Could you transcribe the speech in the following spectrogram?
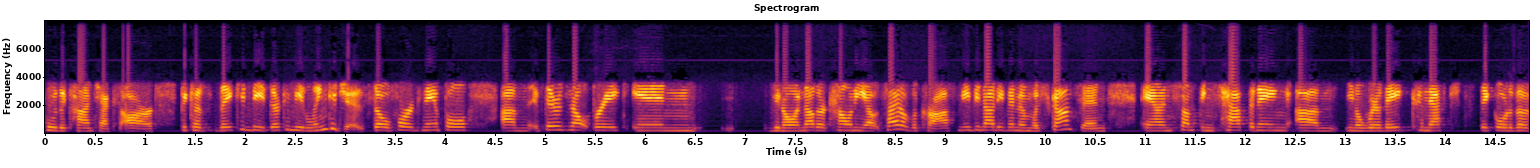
who the contacts are because they can be there can be linkages. So, for example, um, if there's an outbreak in you know another county outside of La Crosse, maybe not even in Wisconsin, and something's happening, um, you know, where they connect. They go to the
